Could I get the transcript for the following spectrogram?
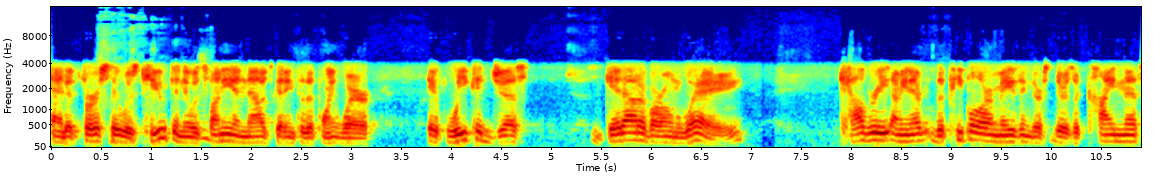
And at first it was cute and it was funny, and now it's getting to the point where if we could just get out of our own way, Calgary. I mean, every, the people are amazing. There's there's a kindness,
